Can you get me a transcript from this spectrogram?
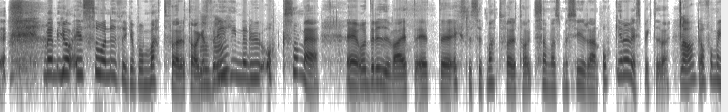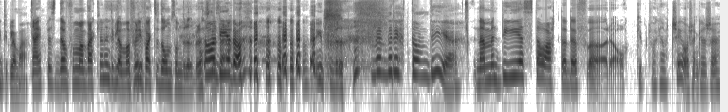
Men jag är så nyfiken på mattföretaget för Mhm. det hinner du också med. Eh, och driva ett, ett eh, exklusivt mattföretag tillsammans med syrran och era respektive. Ja. De får man inte glömma. Nej, precis, de får man verkligen inte glömma för det är faktiskt de som driver det. Ja det då. inte vi. Men berätta om det. Nej men det startade för, åh gud vad kan det vara, tre år sedan kanske?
